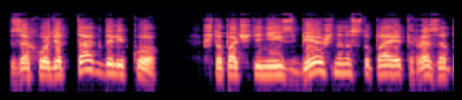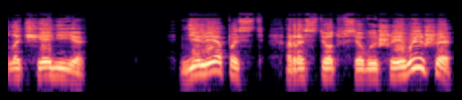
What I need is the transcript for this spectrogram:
заходят так далеко, что почти неизбежно наступает разоблачение. Нелепость растет все выше и выше,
